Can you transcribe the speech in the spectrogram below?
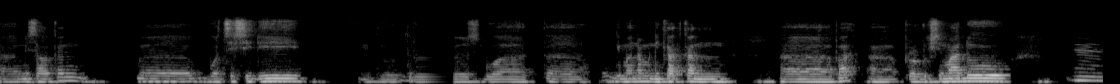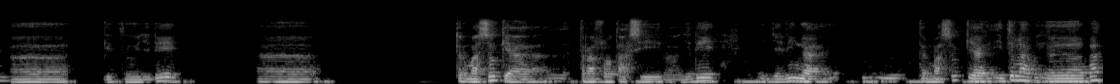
eh, misalkan eh, buat CCD gitu. Terus buat eh, gimana meningkatkan eh, apa eh, produksi madu hmm. eh, gitu. Jadi eh, termasuk ya transportasi lah. Jadi jadi nggak termasuk ya itulah eh, apa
